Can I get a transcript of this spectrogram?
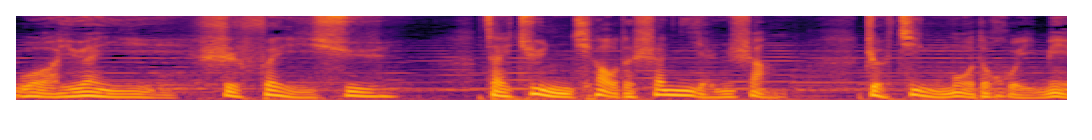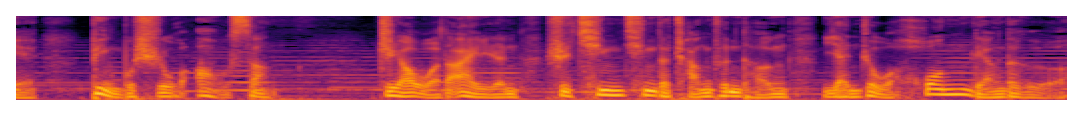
我愿意是废墟，在峻峭的山岩上，这静默的毁灭并不使我懊丧，只要我的爱人是青青的常春藤，沿着我荒凉的额。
